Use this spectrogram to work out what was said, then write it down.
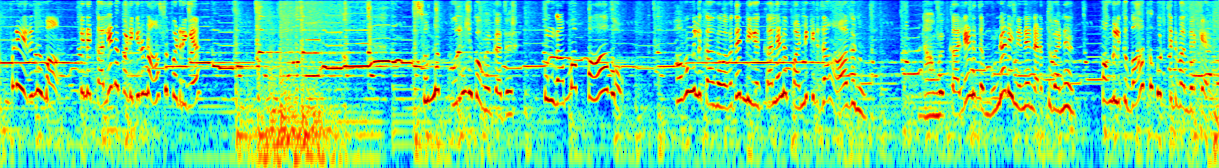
அப்படி இருந்துமா? என்ன கல்யாணம் படிக்கணும்னு ஆசைப்படுறீங்க? சொன்ன புரிஞ்சுக்கோங்க கதிர். உங்க அம்மா பாவம். அவங்களுக்காகவாவது நீங்க கல்யாணம் பண்ணிக்கிட்டு தான் ஆகணும். நான் உங்க கல்யாணத்தை முன்னாடி நின்னு நடத்துவேன்னு உங்களுக்கு வாக்கு கொடுத்துட்டு வந்திருக்கேன்.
